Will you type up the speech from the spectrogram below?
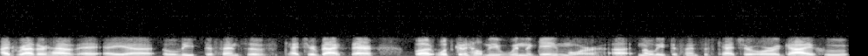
I'd rather have a, a uh, elite defensive catcher back there. But what's going to help me win the game more? Uh, an elite defensive catcher or a guy who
